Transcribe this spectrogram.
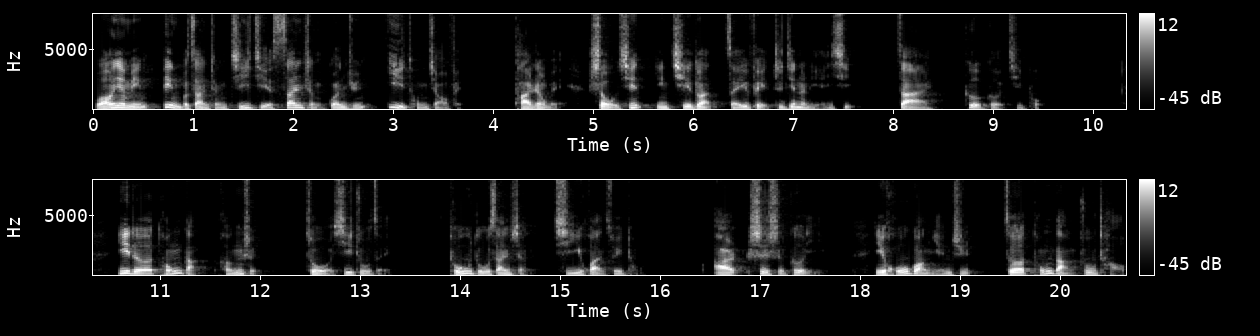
王阳明并不赞成集结三省官军一同剿匪。他认为，首先应切断贼匪之间的联系，再各个击破。一得同港、衡水、左西诸贼，荼毒三省，其患虽同，而事事各异。以湖广言之，则同港诸巢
